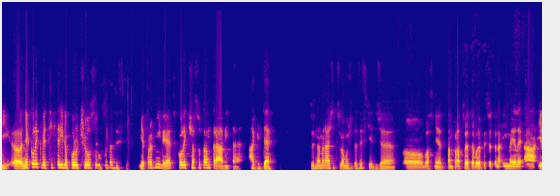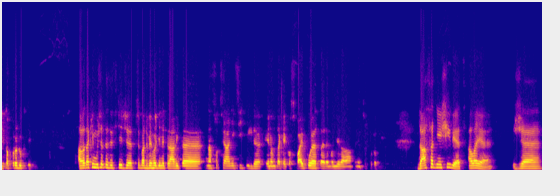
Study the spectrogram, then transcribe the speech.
E, několik věcí, které doporučuji si u sebe zjistit. Je první věc, kolik času tam trávíte a kde. To znamená, že třeba můžete zjistit, že uh, vlastně tam pracujete, odepisujete na e-maily a je to produktivní. Ale taky můžete zjistit, že třeba dvě hodiny trávíte na sociálních sítích, kde jenom tak jako swipeujete nebo děláte něco podobného. Zásadnější věc ale je, že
